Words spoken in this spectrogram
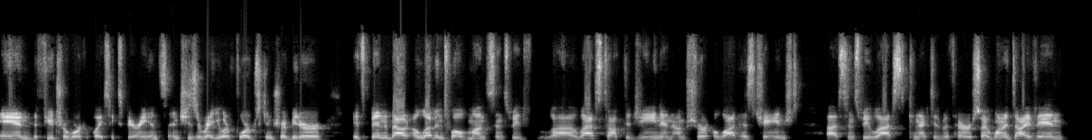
and The Future Workplace Experience. And she's a regular Forbes contributor it's been about 11, 12 months since we've uh, last talked to Jean, and I'm sure a lot has changed uh, since we last connected with her. So I want to dive in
